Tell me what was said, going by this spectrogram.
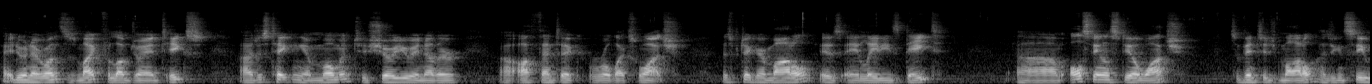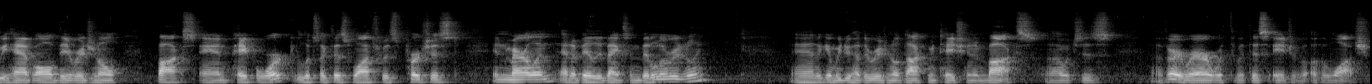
How you doing everyone? This is Mike for Lovejoy Antiques. Uh, just taking a moment to show you another uh, authentic Rolex watch. This particular model is a lady's date, um, all stainless steel watch. It's a vintage model. As you can see we have all the original box and paperwork. It looks like this watch was purchased in Maryland at a Bailey Banks and Biddle originally. And again we do have the original documentation in box, uh, which is uh, very rare with, with this age of, of a watch.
